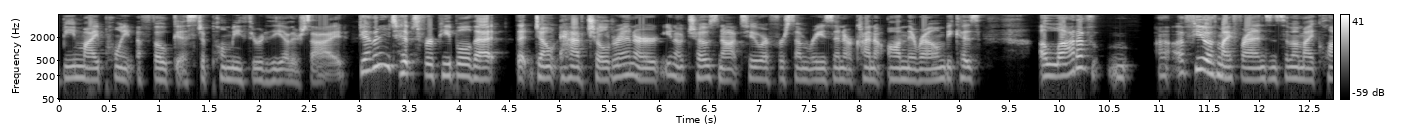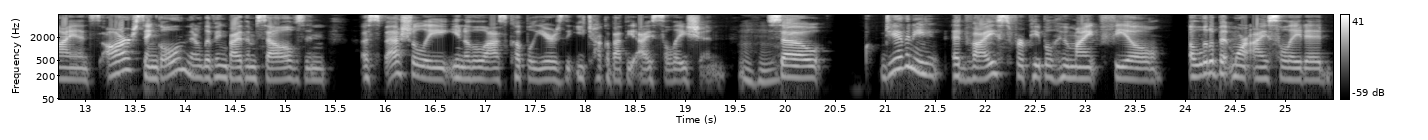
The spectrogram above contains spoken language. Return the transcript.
be my point of focus to pull me through to the other side. Do you have any tips for people that that don't have children or, you know, chose not to or for some reason are kind of on their own because a lot of a few of my friends and some of my clients are single and they're living by themselves and especially you know the last couple years that you talk about the isolation mm-hmm. so do you have any advice for people who might feel a little bit more isolated,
